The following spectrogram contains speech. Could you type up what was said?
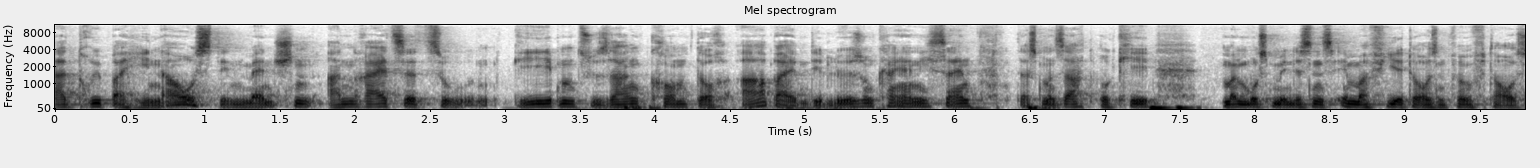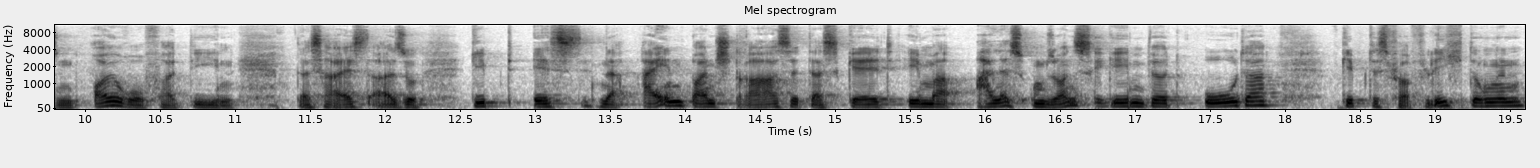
darüber hinaus den Menschen Anreize zu geben, zu sagen, kommt doch arbeiten. Die Lösung kann ja nicht sein, dass man sagt, okay, man muss mindestens immer 4.000, 5.000 Euro verdienen. Das heißt also, gibt es eine Einbahnstraße, dass Geld immer alles umsonst gegeben wird oder gibt es Verpflichtungen,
